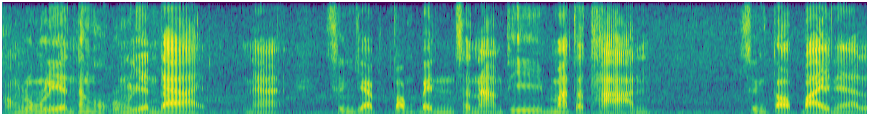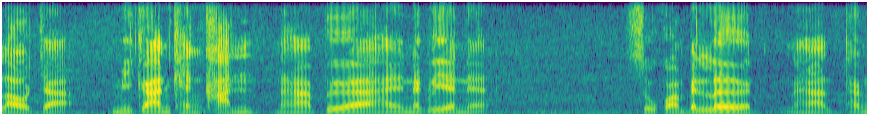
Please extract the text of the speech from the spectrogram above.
ของโรงเรียนทั้ง 6 โรงเรียนได้นะฮะซึ่งจะต้องเป็นสนามที่มาตรฐาน ซึ่งต่อไปเนี่ยเราจะมีการแข่งขันนะฮะเพื่อให้นักเรียนเนี่ยสู่ความเป็นเลิศนะฮะทั้ง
